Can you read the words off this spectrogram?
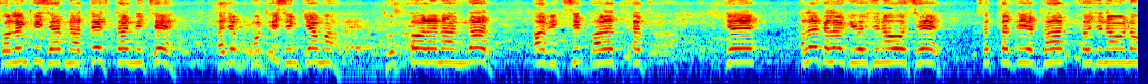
સોલંકી સાહેબના અધ્યક્ષસ્થાન નીચે આજે મોટી સંખ્યામાં ધોકાવાડાના અંદર આ વિકસિત ભારત યાત્રા જે અલગ અલગ યોજનાઓ છે, સત્તરથી અઢાર યોજનાઓનો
